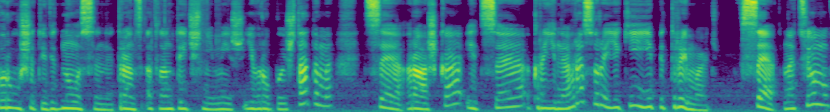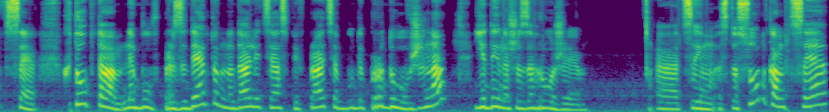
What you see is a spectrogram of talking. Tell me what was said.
порушити відносини трансатлантичні між Європою і Штатами, це Рашка і це країни-агресори, які її підтримують. Все на цьому, все. Хто б там не був президентом, надалі ця співпраця буде продовжена. Єдине, що загрожує е, цим стосункам, це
